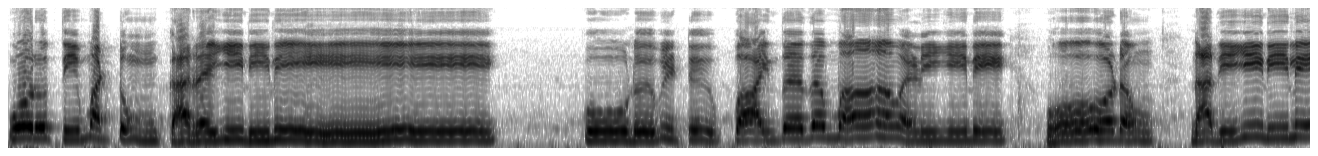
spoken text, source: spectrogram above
ஒருத்தி மட்டும் கரையினிலே. கூடு விட்டு பாய்ந்தத மாவழியிலே ஓடம் நதியினிலே.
